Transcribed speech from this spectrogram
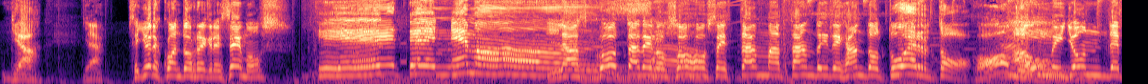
Ya. Ya. Señores, cuando regresemos, ¿Qué tenemos? las gotas de los ojos se están matando y dejando tuerto. A un millón de.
